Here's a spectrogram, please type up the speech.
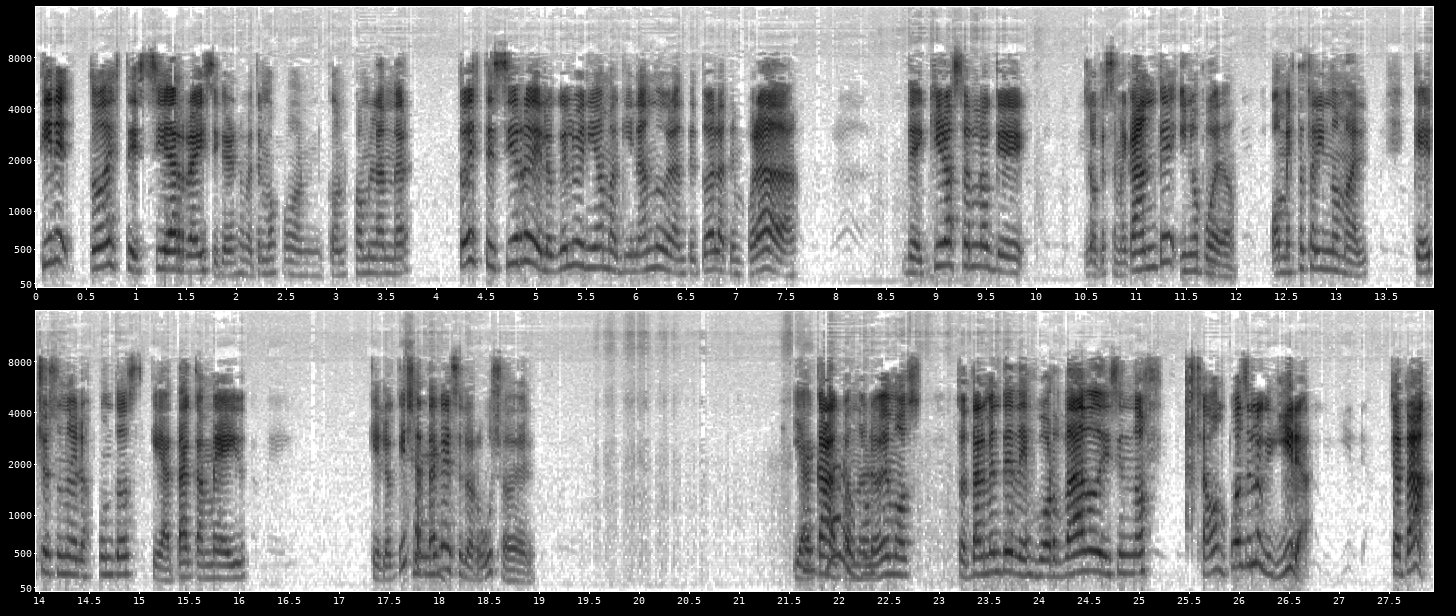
Tiene todo este cierre, y si querés nos metemos con, con Homelander, todo este cierre de lo que él venía maquinando durante toda la temporada. De quiero hacer lo que, lo que se me cante y no puedo. O me está saliendo mal. Que de hecho es uno de los puntos que ataca Maeve. Que lo que ella Sí. ataca es el orgullo de él. Y acá, claro, cuando lo vemos totalmente desbordado diciendo, chabón, puedo hacer lo que quiera. Ya está.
